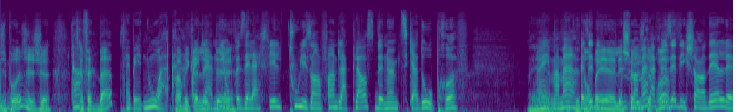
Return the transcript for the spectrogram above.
sais pas, je, me Ah. serais fait battre. Eh ben, nous, à, la mes fin de collègues l'année, on faisait la file. Tous les enfants de la classe donnaient un petit cadeau au prof. Ouais, ma mère faisait des, ma mère de faisait des chandelles, euh,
